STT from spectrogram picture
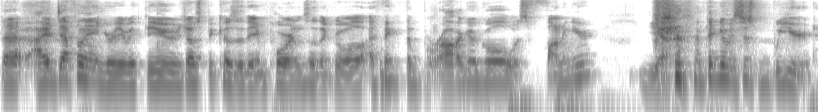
that. I definitely agree with you, just because of the importance of the goal. I think the Braga goal was funnier. yeah, I think it was just weird.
